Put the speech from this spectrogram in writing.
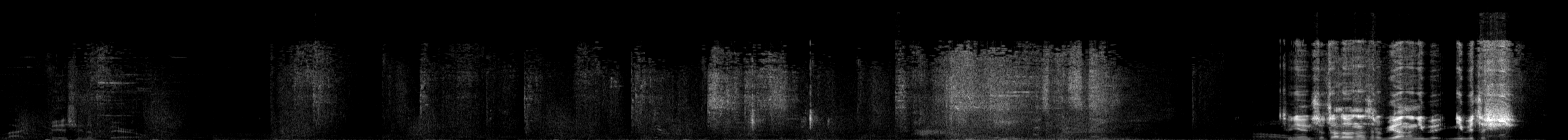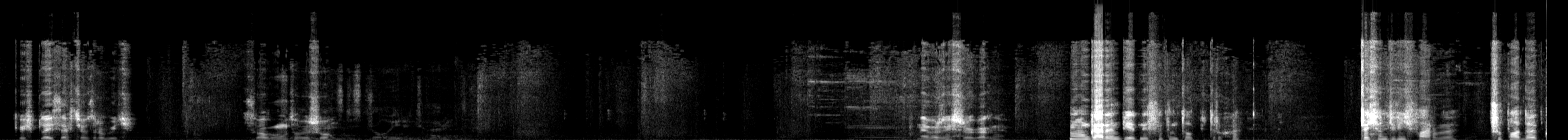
Like fish in a barrel. Nie wiem co ta Leona zrobiła, no niby, niby coś... Jakiegoś place'a chciał zrobić. Słabo mu to wyszło. Najważniejsze, że ogarnie. No Garen biedny jest na tym topie trochę. 69 farmy. Przypadek?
